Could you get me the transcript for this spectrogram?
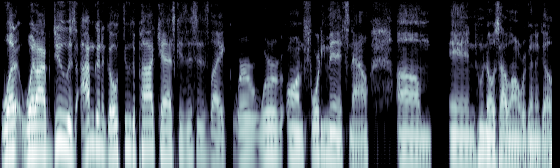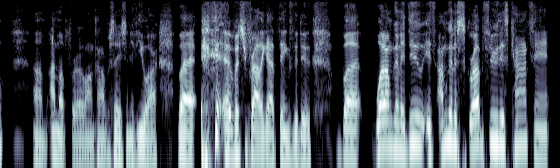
what what I do is I'm going to go through the podcast because this is like we're we're on 40 minutes now. Um, and who knows how long we're going to go. Um, I'm up for a long conversation if you are, but but you probably got things to do. But what I'm going to do is I'm going to scrub through this content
